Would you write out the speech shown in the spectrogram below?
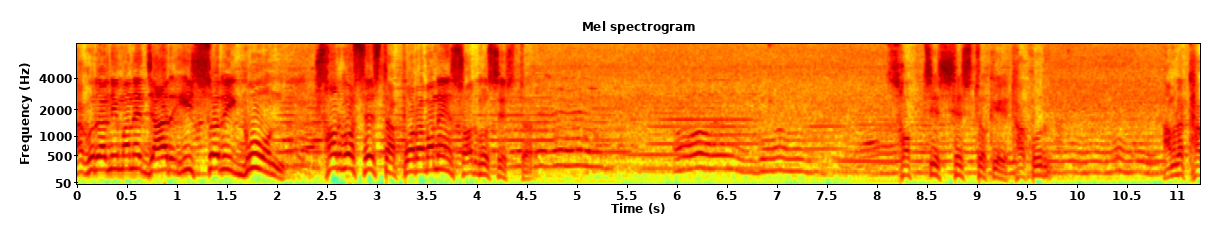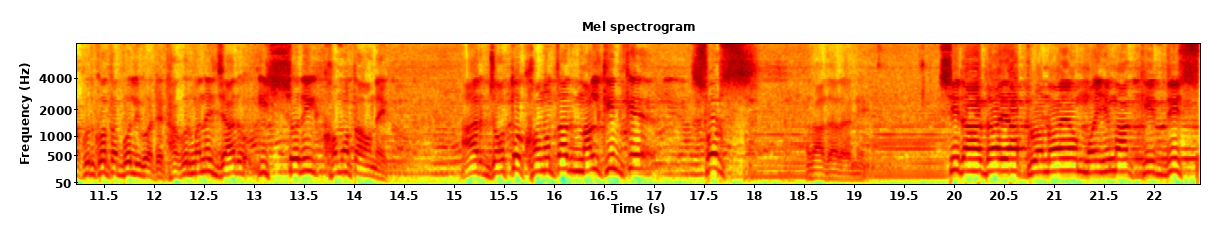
ঠাকুরানী মানে যার ঈশ্বরী গুণ সর্বশ্রেষ্ঠা পরা মানে সর্বশ্রেষ্ঠা। সবচেয়ে শ্রেষ্ঠকে ঠাকুর। আমরা ঠাকুর কথা বলি বটে। ঠাকুর মানে যার ঈশ্বরিক ক্ষমতা অনেক। আর যত ক্ষমতার মালকিনকে সোর্স, রাধারানী। শ্রী রাধায়া প্রণয় মহিমা কীদৃশ্য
